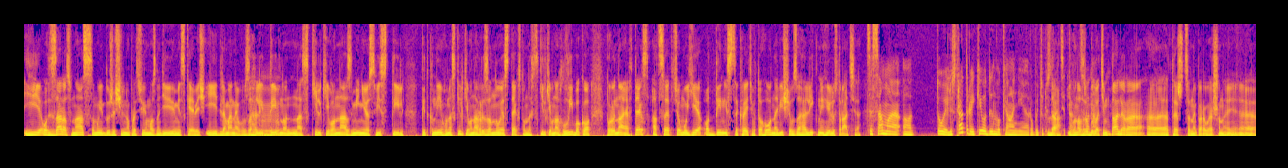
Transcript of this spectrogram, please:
І от зараз у нас ми дуже щільно працюємо з Надією Міцкевич, і для мене взагалі uh-huh. дивно, наскільки вона змінює свій стиль під книгу, наскільки вона резонує з текстом, наскільки вона глибоко поринає в текст. А це в цьому є один із секретів того, навіщо взагалі книги ілюстрація. Це саме. Той ілюстратор, який один в океані робить ілюстрації. Да, і вона зробила вона. Тім Талера, е, теж це неперевершений, е,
